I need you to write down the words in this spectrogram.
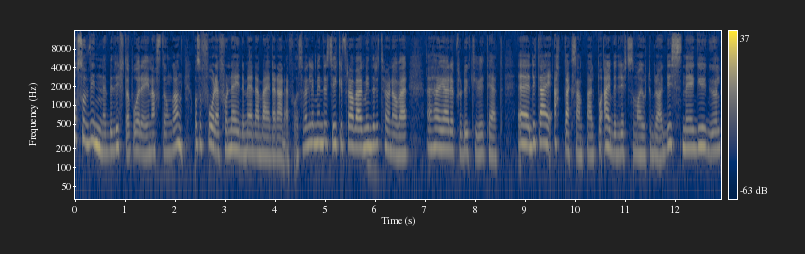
Og så vinner bedrifter på det i neste omgang. Og så får de fornøyde medarbeidere. De får selvfølgelig mindre sykefravær, mindre turnover, eh, høyere produktivitet. Eh, dette er ett eksempel på en bedrift som har gjort det bra. Disney, Google,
